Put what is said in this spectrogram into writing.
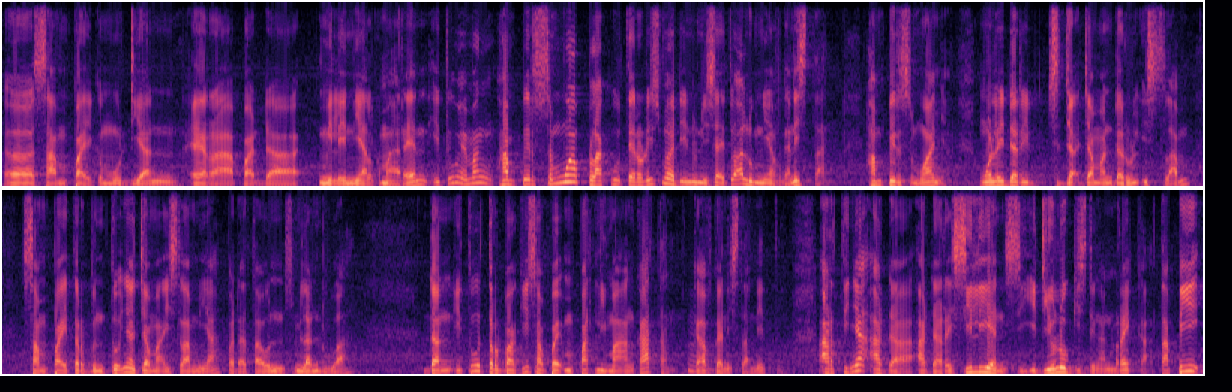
eh, sampai kemudian era pada milenial kemarin itu memang hampir semua pelaku terorisme di Indonesia itu alumni Afghanistan. Hampir semuanya. Mulai dari sejak zaman Darul Islam sampai terbentuknya Jamaah Islamiyah pada tahun 92 dan itu terbagi sampai 4 5 angkatan ke hmm. Afghanistan itu. Artinya ada ada resiliensi ideologis dengan mereka, tapi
